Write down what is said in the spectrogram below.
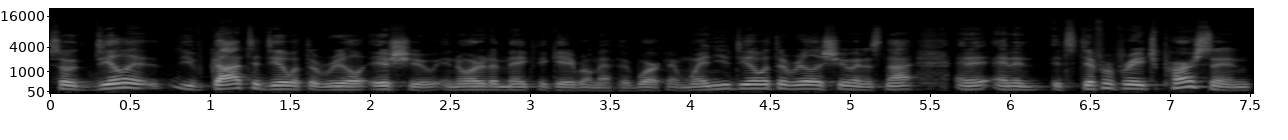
so dealing you've got to deal with the real issue in order to make the Gabriel method work. And when you deal with the real issue and it's not and it, and it, it's different for each person,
